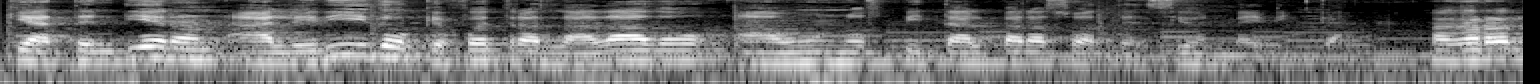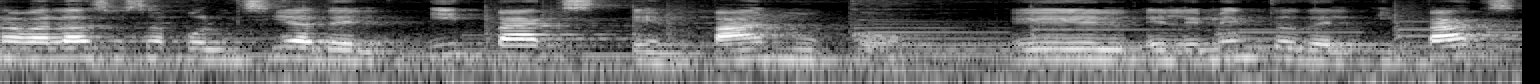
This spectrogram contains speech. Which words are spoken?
que atendieron al herido que fue trasladado a un hospital para su atención médica. Agarran a balazos a policía del IPAX en Pánuco. El elemento del IPAX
